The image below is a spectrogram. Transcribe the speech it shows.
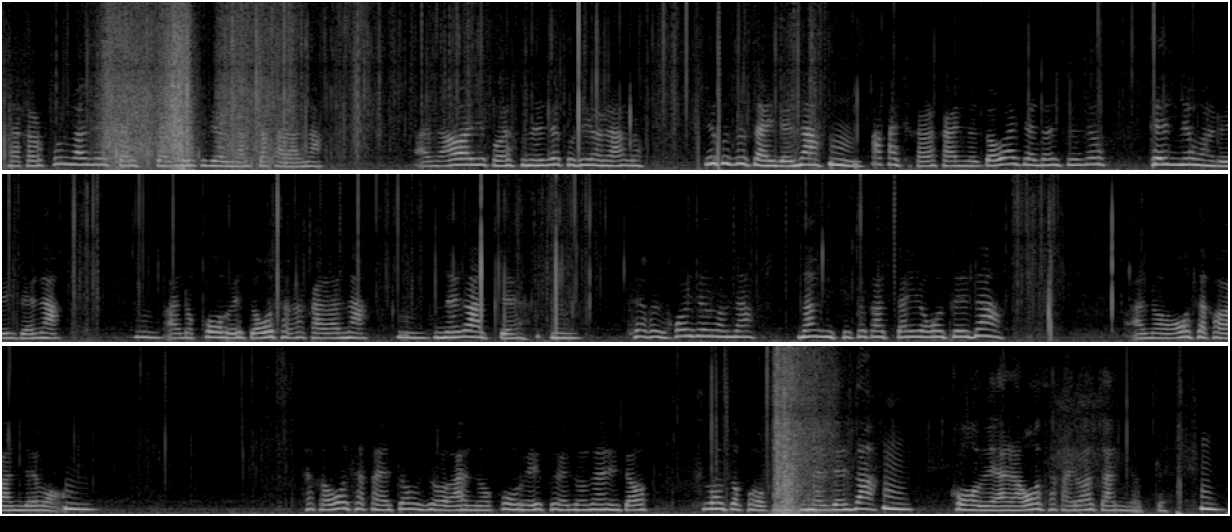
だから車で行ったり来たりできるようになったからなあの淡路湖へ船で来るようなあの行く伝いでなうん。明石から帰るのとおばあちゃんの人で天女丸いでなうん。あの神戸と大阪からなうん。船があってうん。それからほいでもな波きつかったようてなあの大阪湾でも、うん。だから大阪や東京あの神戸行くやど何と洲本航空の船でなうん。神戸やら大阪へ渡りによってうん。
